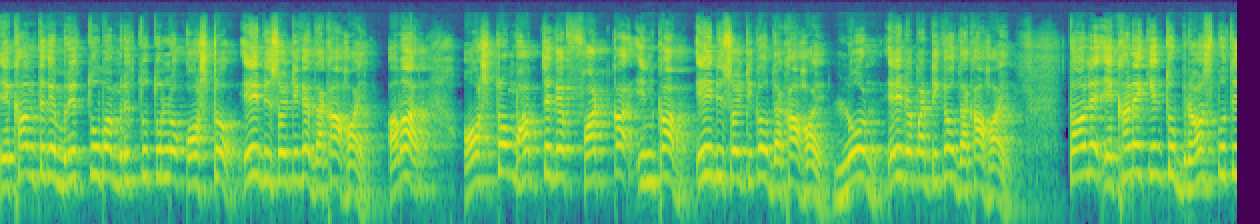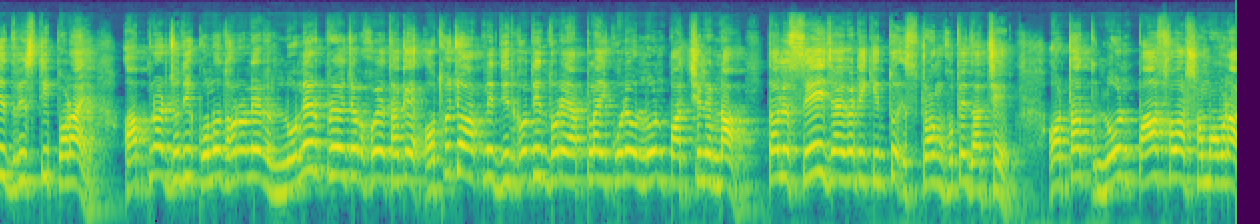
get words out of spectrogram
এখান থেকে মৃত্যু বা মৃত্যুতুল্য কষ্ট এই বিষয়টিকে দেখা হয়। আবার অষ্টম ভাব থেকে ফাটকা ইনকাম এই বিষয়টিকেও দেখা হয়। লোন এই ব্যাপারটিকেও দেখা হয়। তাহলে এখানে কিন্তু বৃহস্পতির দৃষ্টি পড়ায়। আপনার যদি কোনো ধরনের লোনের প্রয়োজন হয়ে থাকে, অথচ আপনি দীর্ঘদিন ধরে অ্যাপ্লাই করেও লোন পাচ্ছিলেন না, তাহলে সেই জায়গাটি কিন্তু স্ট্রং হতে যাচ্ছে। অর্থাৎ লোন পাস হওয়ার সম্ভাবনা,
